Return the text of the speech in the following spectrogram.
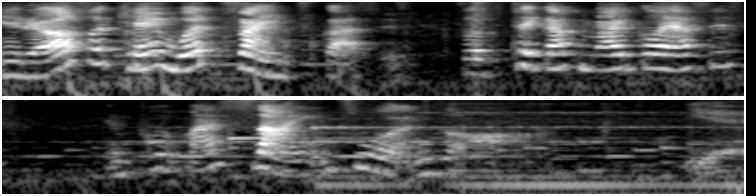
And it also came with science glasses. So let's take off my glasses and put my science ones on. Yeah.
